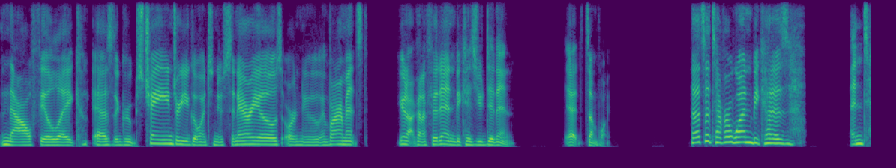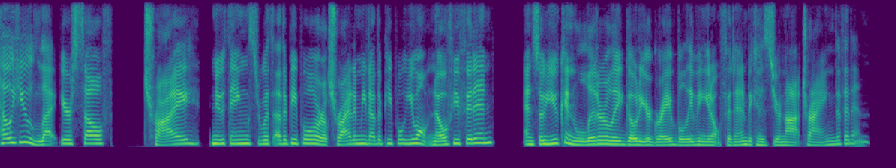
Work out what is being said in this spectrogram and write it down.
now feel like as the groups change or you go into new scenarios or new environments, you're not going to fit in because you didn't at some point. That's a tougher one because until you let yourself try new things with other people or try to meet other people, you won't know if you fit in. And so you can literally go to your grave believing you don't fit in because you're not trying to fit in.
